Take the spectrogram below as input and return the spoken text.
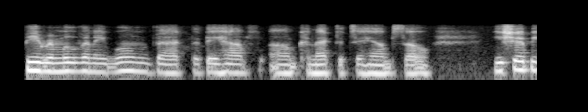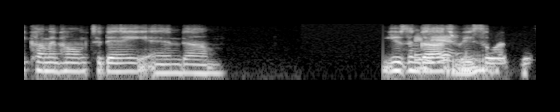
be removing a wound vac that they have um, connected to him. So he should be coming home today and um, using Amen. God's resources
